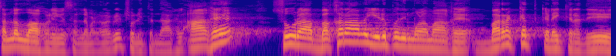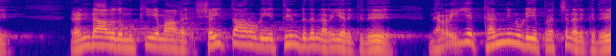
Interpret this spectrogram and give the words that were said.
சல்லல்லாஹு அலி வஸல்லம் அவர்கள் சொல்லித்தந்தார்கள் ஆக சூரா பக்ராவை எடுப்பதன் மூலமாக பரக்கத் கிடைக்கிறது. ரெண்டாவது முக்கியமாக ஷைத்தானுடைய தீண்டுதல் நிறைய இருக்குது. நிறைய கண்ணினுடைய பிரச்சனை இருக்குது.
